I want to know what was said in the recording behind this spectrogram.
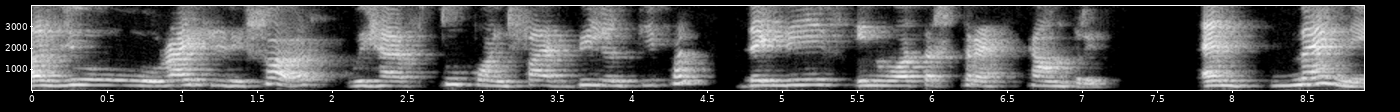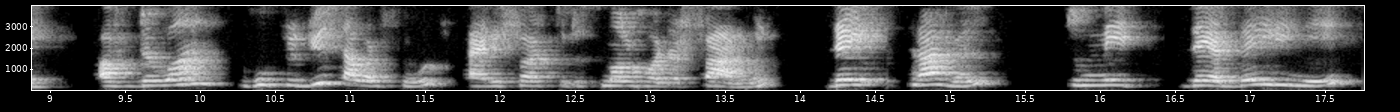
As you rightly refer, we have 2.5 billion people. They live in water stressed countries. And many of the ones who produce our food, I refer to the smallholder farmers, they struggle to meet their daily needs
